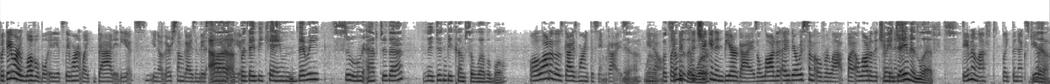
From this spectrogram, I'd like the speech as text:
But they were lovable idiots. They weren't like bad idiots. You know, there's some guys in baseball Uh, idiots. but they became very soon after that. They didn't become so lovable. well, a lot of those guys weren't the same guys. Yeah, you know, but like some the, of them the were. chicken and beer guys. A lot of uh, there was some overlap, but a lot of the chicken. I mean, and Damon left. Damon left like the next year Yeah,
